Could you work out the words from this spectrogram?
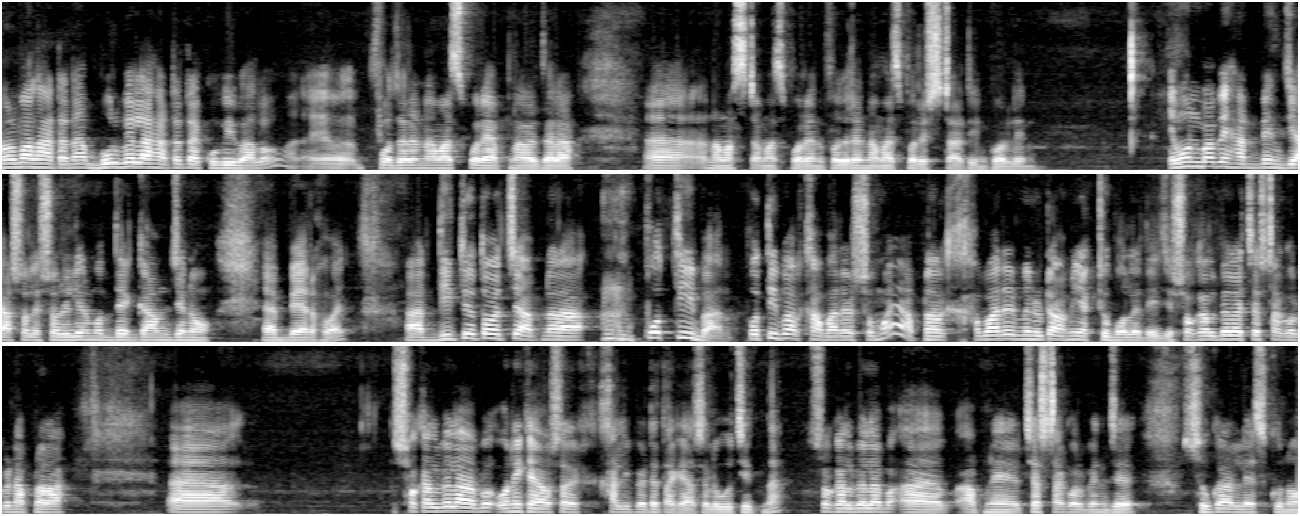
নর্মাল হাঁটা না, ভোরবেলা হাঁটাটা খুবই ভালো। ফজরের নামাজ পড়ে আপনারা যারা নামাজ টামাজ পড়েন, ফজরের নামাজ পড়ে স্টার্টিং করলেন, এমনভাবে হাঁটবেন যে আসলে শরীরের মধ্যে গাম যেন বের হয়। আর দ্বিতীয়ত হচ্ছে আপনারা প্রতিবার প্রতিবার খাবারের সময় আপনার খাবারের মেনুটা আমি একটু বলে দিই যে সকালবেলা চেষ্টা করবেন আপনারা সকালবেলা অনেকে আসা খালি পেটে, তাকে আসলে উচিত না। সকালবেলা আপনি চেষ্টা করবেন যে সুগারলেস কোনো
